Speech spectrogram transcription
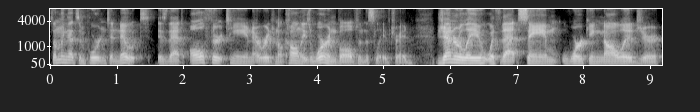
Something that's important to note is that all 13 original colonies were involved in the slave trade, generally with that same working knowledge or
